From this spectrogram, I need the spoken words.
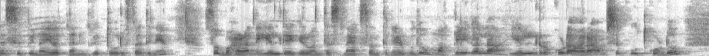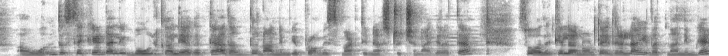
ರೆಸಿಪಿನ ಇವತ್ತು ನಾನು ನಿಮಗೆ ತೋರಿಸ್ತಾ ಇದ್ದೀನಿ. ಸೊ ಬಹಳನೇ ಆಗಿರುವಂಥ ಸ್ನ್ಯಾಕ್ಸ್ ಅಂತಲೇ ಹೇಳ್ಬೋದು. ಮಕ್ಕಳಿಗೆಲ್ಲ ಎಲ್ಲರೂ ಕೂಡ ಆರಾಮ್ಸೆ ಕೂತ್ಕೊಂಡು ಒಂದು ಸೆಕೆಂಡಲ್ಲಿ ಬೌಲ್ ಖಾಲಿ ಆಗುತ್ತೆ. ಅದಂತೂ ನಾನು ನಿಮಗೆ ಪ್ರಾಮಿಸ್ ಮಾಡ್ತೀನಿ ಅಷ್ಟು ಚೆನ್ನಾಗಿರುತ್ತೆ. ಸೊ ಅದಕ್ಕೆಲ್ಲ ನೋಡ್ತಾ ಇದ್ರಲ್ಲ, ಇವತ್ತು ನಾನು ನಿಮಗೆ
